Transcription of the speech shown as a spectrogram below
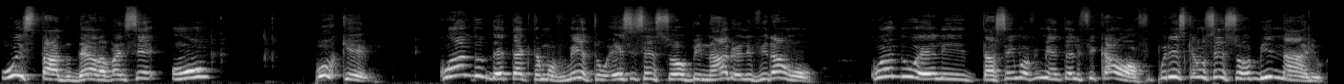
O estado dela vai ser on. Por quê? Quando detecta movimento, esse sensor binário ele vira on. Quando ele está sem movimento, ele fica off. Por isso que é um sensor binário,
